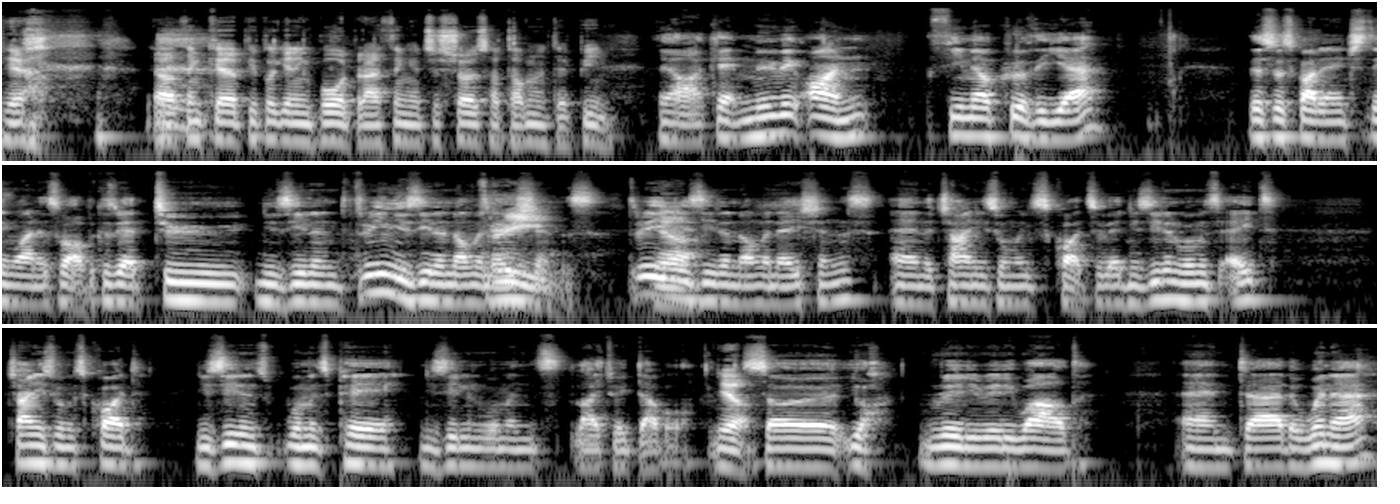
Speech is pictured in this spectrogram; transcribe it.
yeah. yeah I think uh, people are getting bored, but I think it just shows how dominant they've been. Yeah. Okay. Moving on, female crew of the year. This was quite an interesting one as well because we had two New Zealand, three New Zealand nominations, three, Yeah. New Zealand nominations, and the Chinese women's quad. So we had New Zealand women's eight, Chinese women's quad, New Zealand's women's pair, New Zealand women's lightweight double. Yeah, So yeah, really really wild, and uh, the winner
